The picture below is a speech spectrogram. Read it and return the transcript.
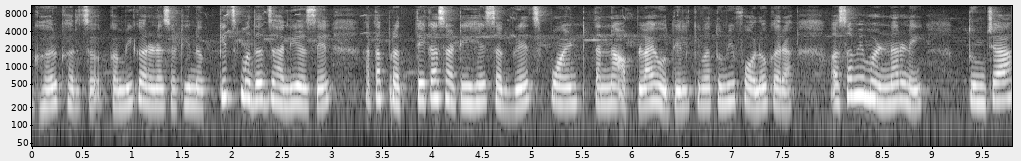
घर खर्च कमी करण्यासाठी नक्कीच मदत झाली असेल. आता प्रत्येकासाठी हे सगळेच पॉईंट त्यांना अप्लाय होतील किंवा तुम्ही फॉलो करा. असं मी म्हणणार नाही. तुमच्या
